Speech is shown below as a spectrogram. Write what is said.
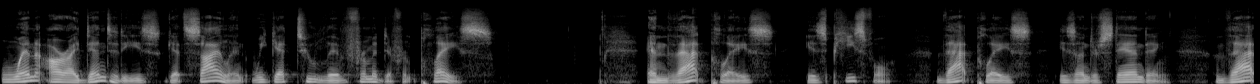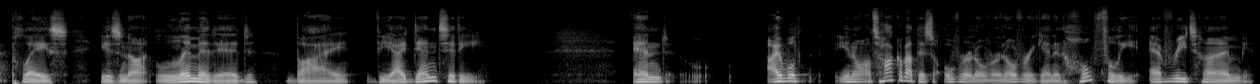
when our identities get silent, we get to live from a different place. And that place is peaceful. That place is understanding. That place is not limited by the identity. And I will, you know, I'll talk about this over and over and over again. And hopefully, every time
